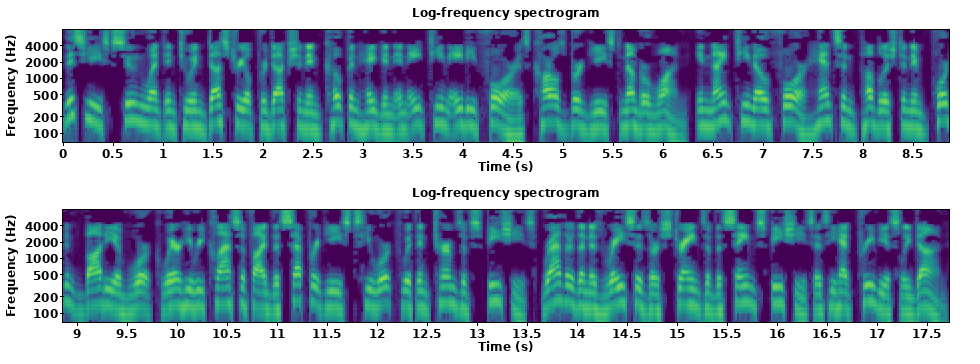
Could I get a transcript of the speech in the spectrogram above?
This yeast soon went into industrial production in Copenhagen in 1884 as Carlsberg yeast number 1. In 1904 Hansen published an important body of work where he reclassified the separate yeasts he worked with in terms of species, rather than as races or strains of the same species as he had previously done.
